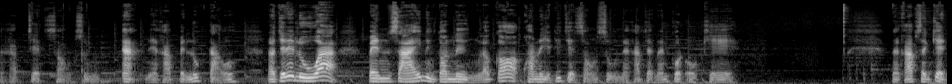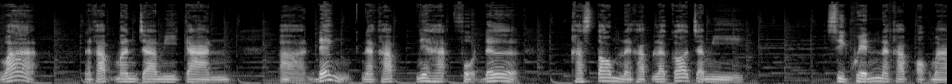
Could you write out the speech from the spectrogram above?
นะครับ 720 อะ เนี่ยครับ เป็นลูกเต๋า เราจะได้รู้ว่าเป็นไซส์1ต่อ1 แล้วก็ความละเอียดที่ 720 นะครับ จากนั้นกดโอเคนะครับ สังเกตว่านะครับ มันจะมีการ เด้งนะครับเนี่ยฮะโฟลเดอร์คัสตอมนะครับแล้วก็จะมีซีเควนต์นะครับออกมา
